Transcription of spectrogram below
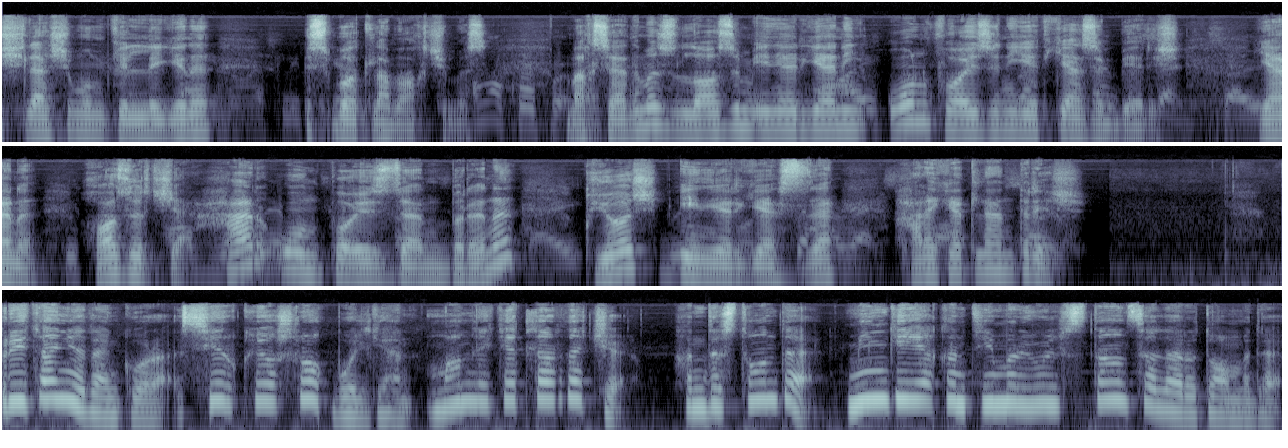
ishlashi mumkinligini isbotlamoqchimiz. Maqsadimiz lozim energiyaning 10 foizini yetkazib berish. Ya'ni hozircha har 10 foizdan birini quyosh energiyasida harakatlantirish. Britaniyadan ko'ra serquyoshroq bo'lgan mamlakatlardachi. Hindistonda mingga yaqin temir yo'l stansiyalari tomida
